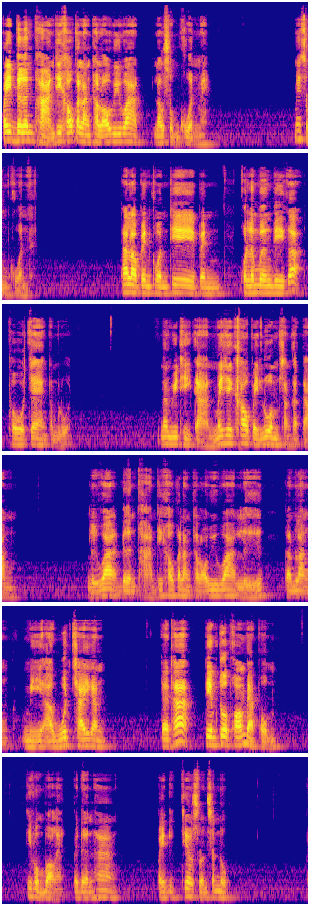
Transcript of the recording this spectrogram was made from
ไปเดินผ่านที่เขากำลังทะเลาะวิวาท เราสมควรไหม ไม่สมควร ถ้าเราเป็นคนที่เป็นพลเมืองดีก็โทรแจ้งตำรวจ นั่นวิธีการไม่ใช่เข้าไปร่วมสังฆกรรม หรือว่าเดินผ่านที่เขากำลังทะเลาะวิวาทหรือกำลังมีอาวุธใช้กัน แต่ถ้าเตรียมตัวพร้อมแบบผม ที่ผมบอกไงไปเดินห้าง ไปเที่ยวสวนสนุก ไป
